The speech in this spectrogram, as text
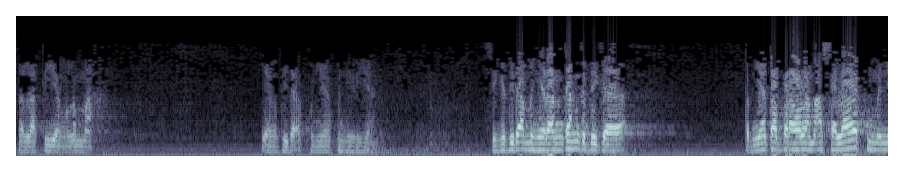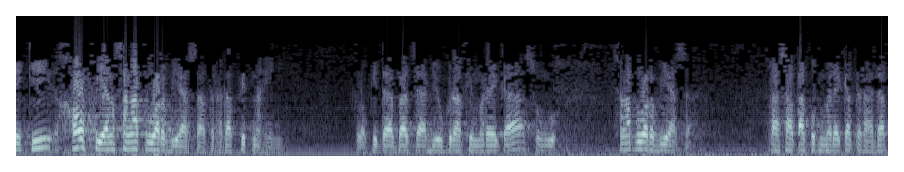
lelaki yang lemah yang tidak punya pendirian. Sehingga tidak mengherankan ketika ternyata para ulama salaf memiliki khauf yang sangat luar biasa terhadap fitnah ini. Kalau kita baca biografi mereka sungguh sangat luar biasa rasa takut mereka terhadap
